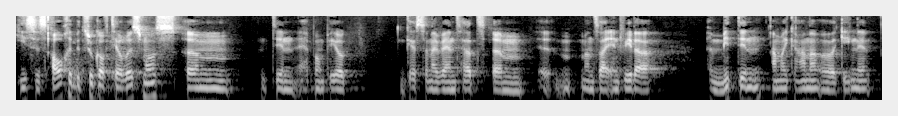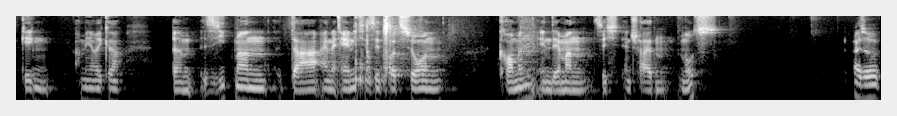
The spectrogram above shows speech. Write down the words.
hieß es auch in Bezug auf Terrorismus, ähm, den Herr Pompeo gestern erwähnt hat, ähm, äh, man sei entweder äh, mit den Amerikanern oder gegen, den, gegen Amerika. Ähm, sieht man da eine ähnliche Situation kommen, in der man sich entscheiden muss? Also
